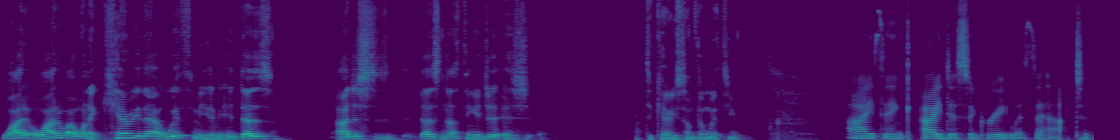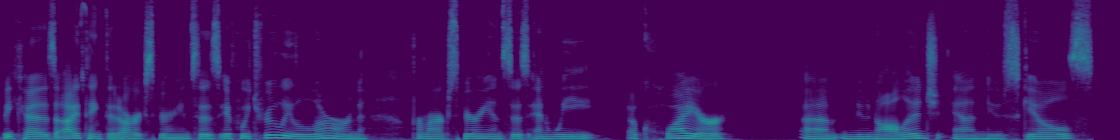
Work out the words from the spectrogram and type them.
why, why do I want to carry that with me? I mean, it does, I just, it does nothing. It just, it's to carry something with you. I think I disagree with that because I think that our experiences, if we truly learn from our experiences and we acquire um, new knowledge and new skills,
